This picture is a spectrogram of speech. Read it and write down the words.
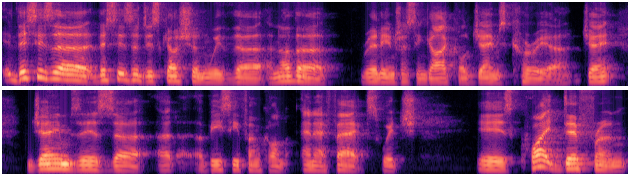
this is a this is a discussion with uh, another really interesting guy called James Currier. James is uh, at a VC firm called NFX, which is quite different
